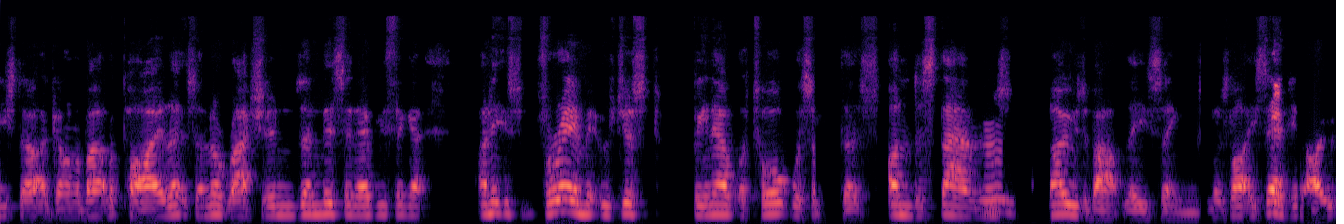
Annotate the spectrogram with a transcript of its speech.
he started going about the pilots and the rations and this and everything. And it's for him, it was just being able to talk with someone that understands, Mm. knows about these things. And it's like he said, you know,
